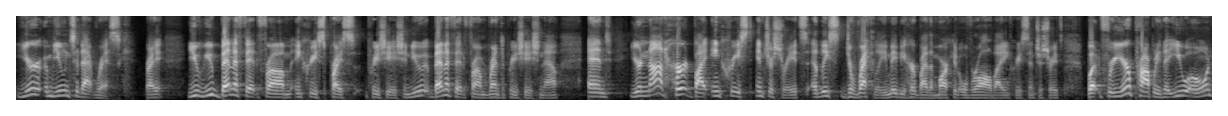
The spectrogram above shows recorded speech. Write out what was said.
you're immune to that risk. right? You, you benefit from increased price appreciation. You benefit from rent appreciation now. And you're not hurt by increased interest rates, at least directly. You may be hurt by the market overall by increased interest rates. But for your property that you own,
